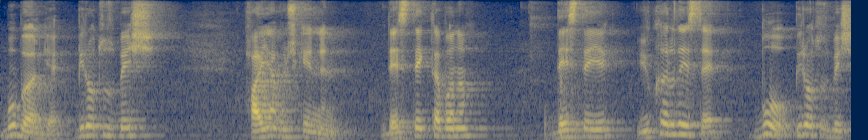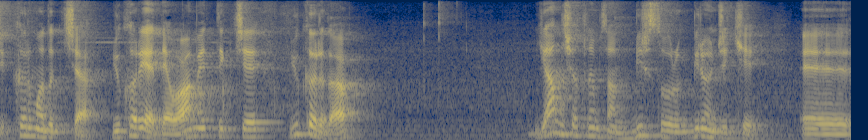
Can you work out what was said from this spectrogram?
Bu bölge 1.35 Hayyam üçgeninin destek tabanı, desteği. Yukarıda ise bu 1.35'i kırmadıkça, yukarıya devam ettikçe yukarıda yanlış hatırlamıyorsam bir soru bir önceki e,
